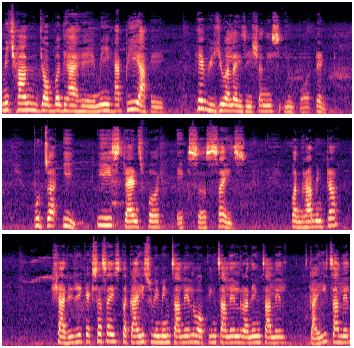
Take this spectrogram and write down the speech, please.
मी छान जॉबमध्ये आहे मी हॅपी आहे. हे व्हिज्युअलायझेशन इज इम्पॉर्टंट पुढचं E E stands for exercise पंधरा मिनटं. शारीरिक एक्सरसाइज तर काही स्विमिंग चालेल वॉकिंग चालेल रनिंग चालेल काही चालेल.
